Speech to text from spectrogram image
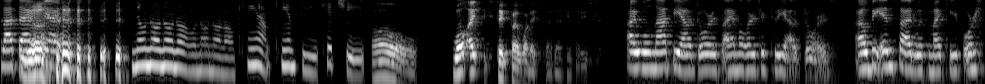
Not that camp. No, no, no, no, no, no, no. Camp, campy, kitschy. Oh. Well, I stick by what I said, anyways. I will not be outdoors. I am allergic to the outdoors. I will be inside with my keyboard.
